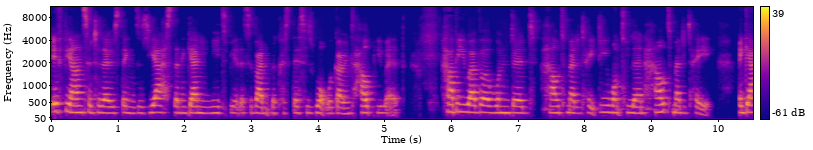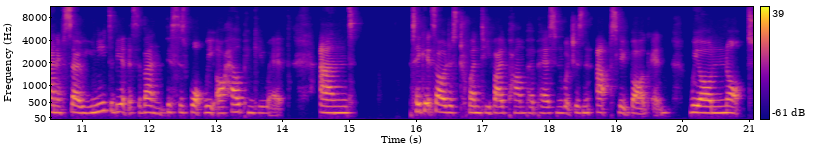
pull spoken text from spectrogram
If the answer to those things is yes, then again, you need to be at this event because this is what we're going to help you with. Have you ever wondered how to meditate? Do you want to learn how to meditate? Again, if so, you need to be at this event. This is what we are helping you with. And tickets are just £25 per person, which is an absolute bargain. We are not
